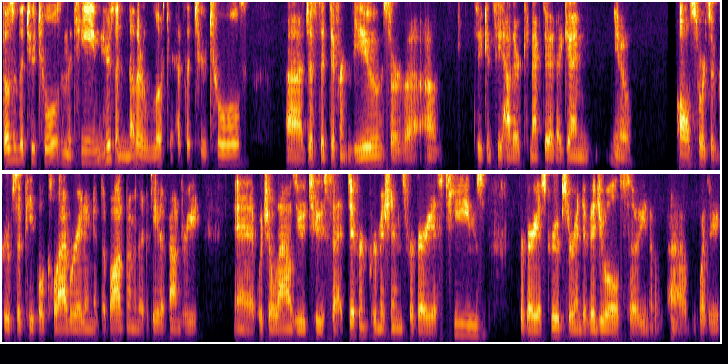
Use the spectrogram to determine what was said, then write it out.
those are the two tools in the team. Here's another look at the two tools, uh, just a different view, sort of a, so you can see how they're connected. Again, you know, all sorts of groups of people collaborating at the bottom of the data foundry, uh, which allows you to set different permissions for various teams, for various groups or individuals. So, you know, uh, whether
